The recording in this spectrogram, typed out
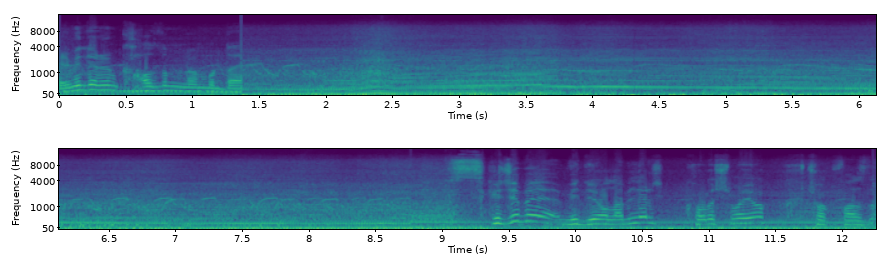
Yemin ederim kaldım ben burada. Sıkıcı bir video olabilir. Konuşma yok çok fazla.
